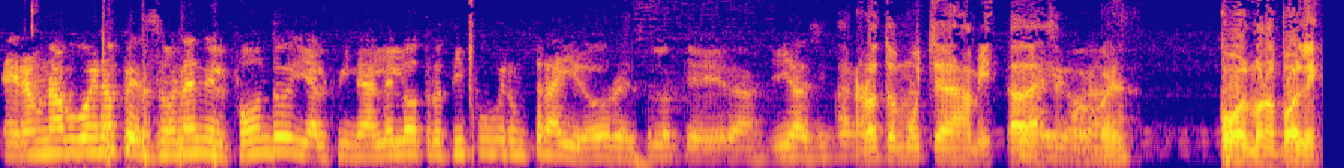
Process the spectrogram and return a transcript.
era una buena persona en el fondo y al final el otro tipo era un traidor, eso es lo que era. Y así ha roto muchas amistades ese juego, ¿eh? Como el Monopoly.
